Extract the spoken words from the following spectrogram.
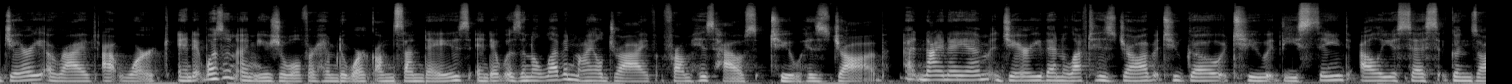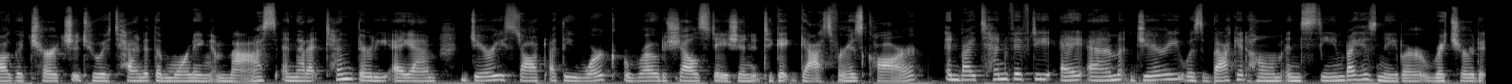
Jerry arrived at work, and it wasn't unusual for him to work on Sundays, and it was an 11-mile drive from his house to his job. At 9 a.m., Jerry then left his job to go to the St. Aloysius Gonzaga Church to attend the morning mass and that at 10:30 a.m. Jerry stopped at the Werk Road Shell station to get gas for his car. And by 10:50 a.m., Jerry was back at home and seen by his neighbor Richard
